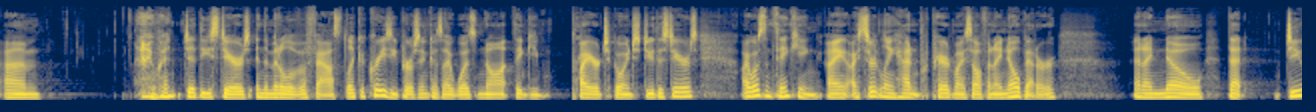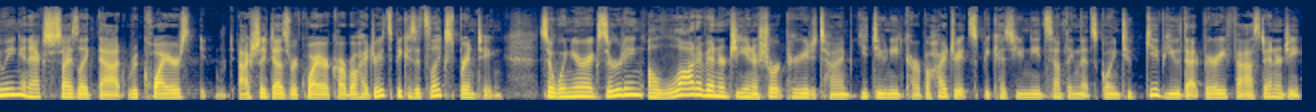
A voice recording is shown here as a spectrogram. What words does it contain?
Um, i went did these stairs in the middle of a fast like a crazy person because i was not thinking prior to going to do the stairs. I wasn't thinking. I, I certainly hadn't prepared myself and i know better and i know that doing an exercise like that requires it actually does require carbohydrates because it's like sprinting. So when you're exerting a lot of energy in a short period of time, you do need carbohydrates because you need something that's going to give you that very fast energy,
